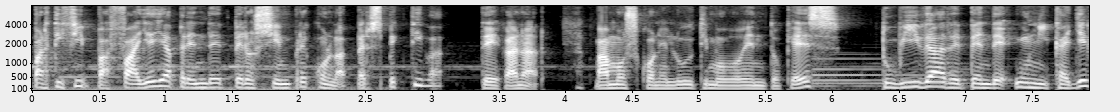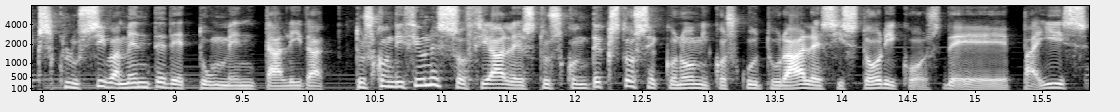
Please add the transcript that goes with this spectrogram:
Participa, falla y aprende, pero siempre con la perspectiva de ganar. Vamos con el último momento que es tu vida depende única y exclusivamente de tu mentalidad. Tus condiciones sociales, tus contextos económicos, culturales, históricos, de país,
